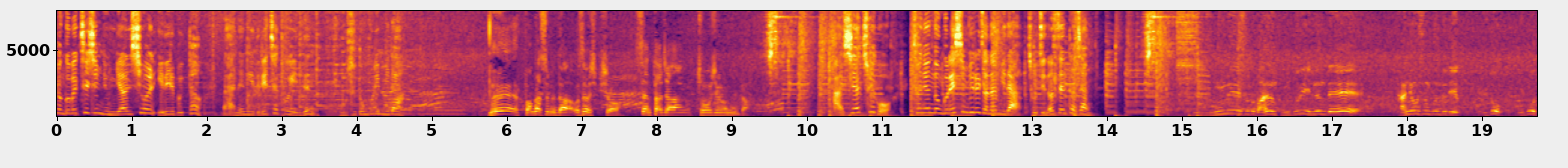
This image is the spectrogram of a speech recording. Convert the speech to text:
1976년 10월 1일부터 많은 이들이 찾고 있는 보수동굴입니다. 네, 반갑습니다. 어서 오십시오. 센터장 조진호입니다. 아시아 최고 천연동굴의 신비를 전합니다. 조진호 센터장. 국내에서도 많은 동굴이 있는데 다녀오신 분들이 이곳, 이곳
